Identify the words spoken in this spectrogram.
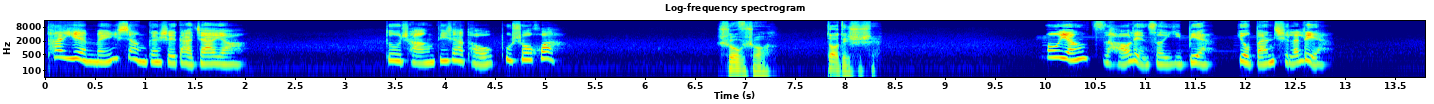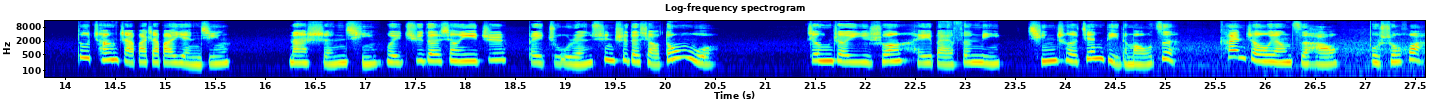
他也没想跟谁打架呀。杜长低下头不说话。说不说，到底是谁？欧阳子豪脸色一变，又板起了脸。杜长眨巴眨巴眼睛。那神情委屈的像一只被主人训斥的小动物，睁着一双黑白分明、清澈见底的眸子，看着欧阳子豪，不说话。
